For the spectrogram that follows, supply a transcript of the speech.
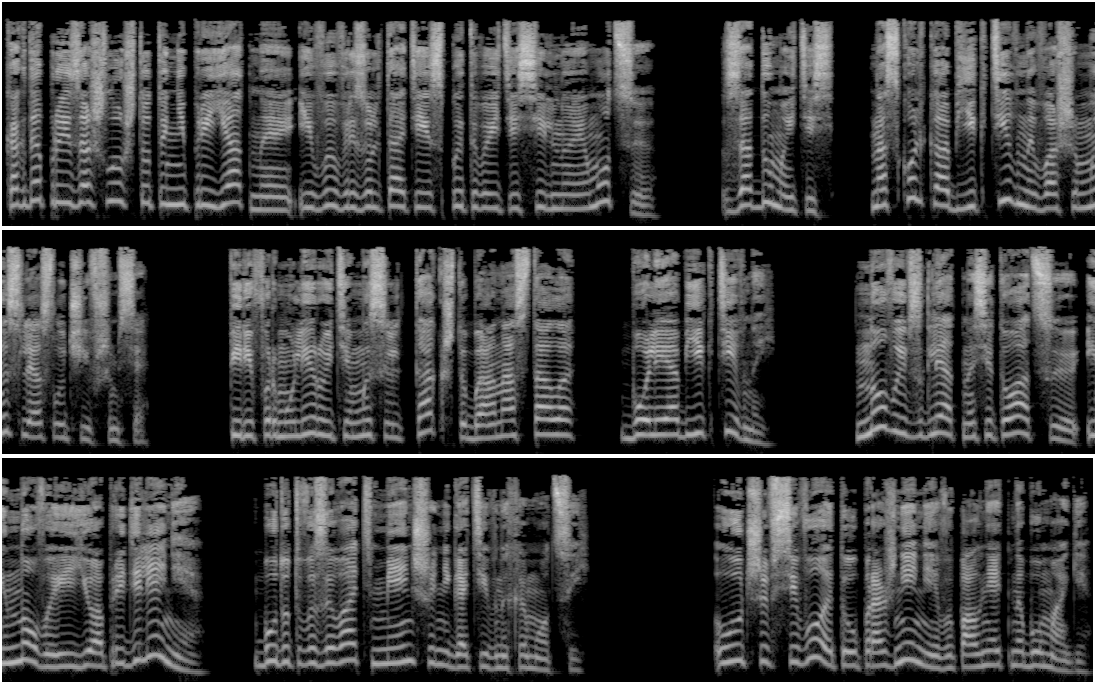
Когда произошло что-то неприятное, и вы в результате испытываете сильную эмоцию, задумайтесь, насколько объективны ваши мысли о случившемся. Переформулируйте мысль так, чтобы она стала более объективной. Новый взгляд на ситуацию и новое ее определение будут вызывать меньше негативных эмоций. Лучше всего это упражнение выполнять на бумаге.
